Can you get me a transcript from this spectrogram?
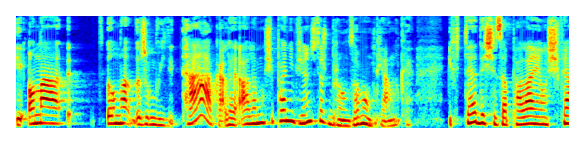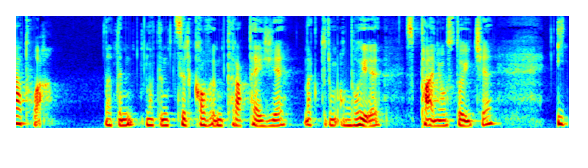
I ona, ona że mówi, tak, ale, ale musi pani wziąć też brązową piankę. I wtedy się zapalają światła na tym, na tym cyrkowym trapezie, na którym oboje z panią stoicie. I,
